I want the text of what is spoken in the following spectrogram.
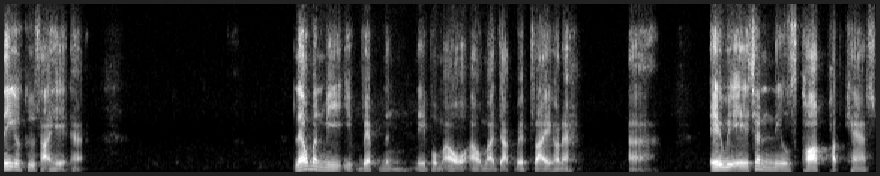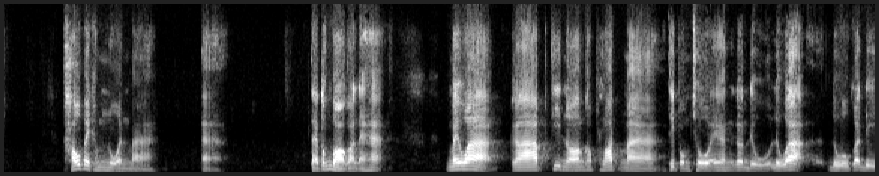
นี่ก็คือสาเหตุฮะแล้วมันมีอีกเว็บหนึ่งนี่ผมเอาเอามาจากเว็บไซต์เขานะ Aviation News Talk Podcast เขาไปคำนวณมาอ่าแต่ต้องบอกก่อนนะฮะ ไม่ว่ากราฟที่น้องเขาพลอตมาที่ผมโชว์ให้กันก็ดูหรือว่าดูก็ดี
